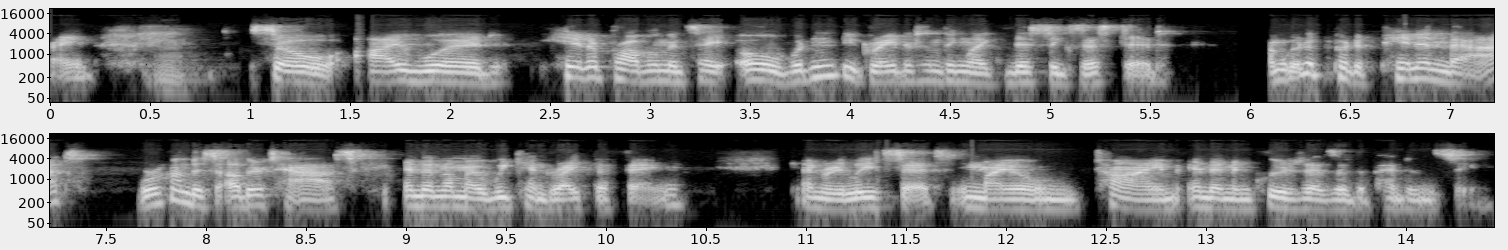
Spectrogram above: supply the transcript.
right? Mm. So I would hit a problem and say, oh, wouldn't it be great if something like this existed? I'm going to put a pin in that, work on this other task, and then on my weekend write the thing and release it in my own time and then include it as a dependency.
